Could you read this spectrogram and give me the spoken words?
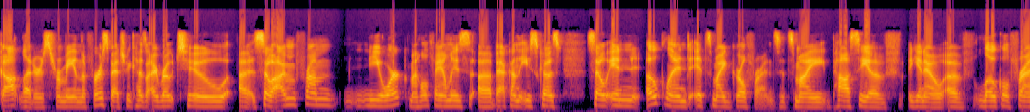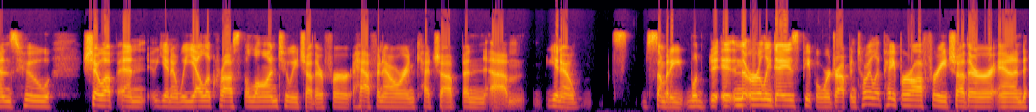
got letters from me in the first batch because I wrote to. Uh, so I'm from New York. My whole family's uh, back on the East Coast. So in Oakland, it's my girlfriends. It's my posse of you know of local friends who show up and you know we yell across the lawn to each other for half an hour and catch up and um, you know somebody well in the early days people were dropping toilet paper off for each other and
